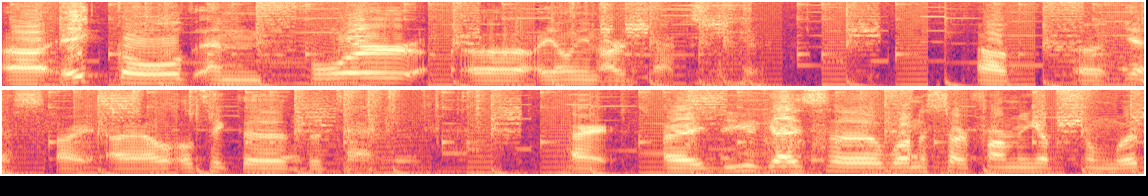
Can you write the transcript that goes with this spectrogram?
uh, eight gold and four uh, alien artifacts. Okay. Oh, uh, yes. All right, I'll, I'll take the the tack. All right, all right. Do you guys uh, want to start farming up some wood?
